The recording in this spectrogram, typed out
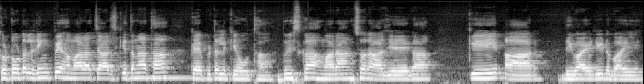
तो टोटल रिंग पे हमारा चार्ज कितना था? कैपिटल क्यू था? तो इसका हमारा आंसर आ जाएगा K R divided by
